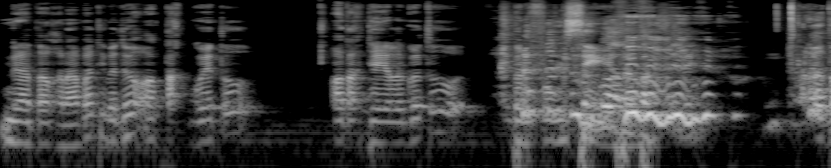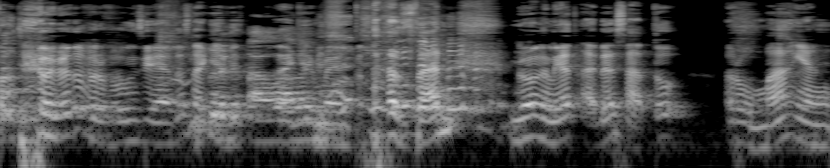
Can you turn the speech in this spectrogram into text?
nggak tahu kenapa tiba-tiba otak gue tuh otak jahil gue tuh berfungsi. Gitu otak cewek gue tuh berfungsi ya. Terus lagi lagi main petasan gue ngelihat ada satu rumah yang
